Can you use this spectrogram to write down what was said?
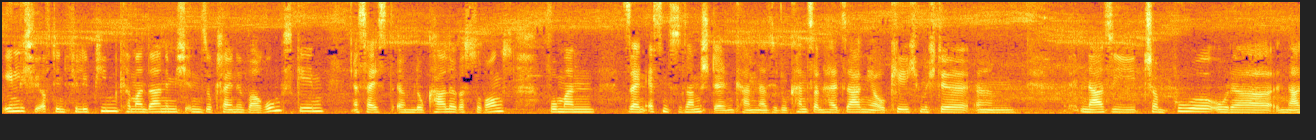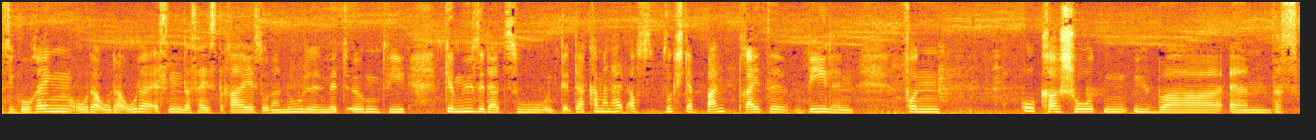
Ähnlich wie auf den Philippinen kann man da nämlich in so kleine Warungs gehen. Das heißt ähm, lokale Restaurants, wo man sein Essen zusammenstellen kann. Also du kannst dann halt sagen, ja okay, ich möchte ähm, Nasi Champur oder Nasi Goreng oder oder oder essen, das heißt Reis oder Nudeln mit irgendwie Gemüse dazu und da kann man halt auch wirklich der Bandbreite wählen von Okraschoten über ähm, was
